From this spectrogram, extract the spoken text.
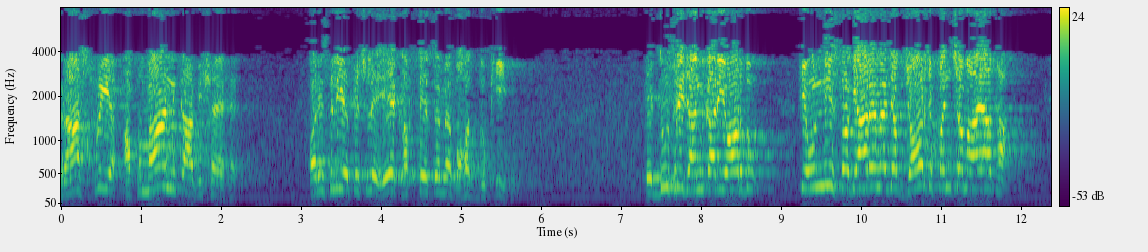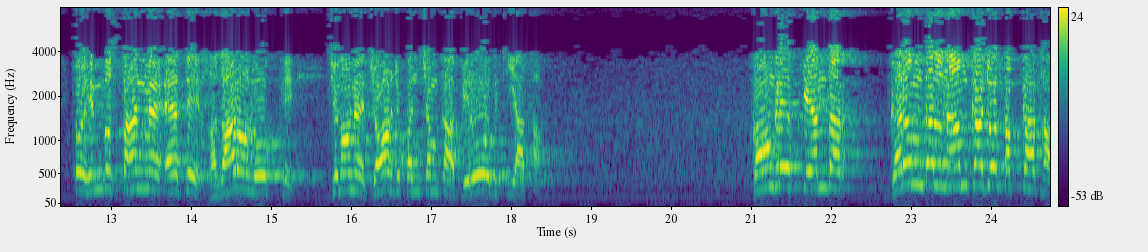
राष्ट्रीय अपमान का विषय है, और इसलिए पिछले एक हफ़्ते से मैं बहुत दुखी हूँ। एक दूसरी जानकारी और दूँ कि 1911 में जब जॉर्ज पंचम आया था तो हिंदुस्तान में ऐसे हज़ारों लोग थे जिन्होंने जॉर्ज पंचम का विरोध किया था। कांग्रेस के अंदर गरम दल नाम का जो तबका था,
